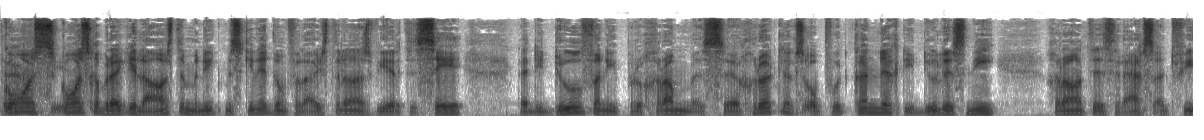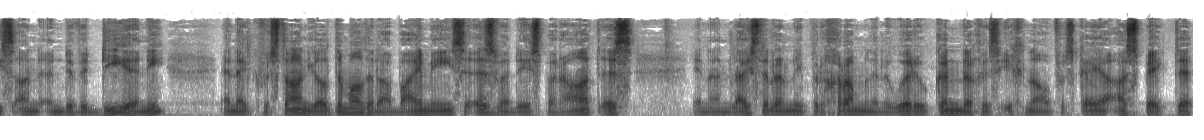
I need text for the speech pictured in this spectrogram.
Kom ons kom ons gebruik die laaste minuut miskien net om vir luisteraars weer te sê dat die doel van die program is uh, grootliks opvoedkundig. Die doel is nie gratis regsadvies aan individue nie en ek verstaan heeltemal dat daar baie mense is wat desperaat is en dan luister hulle na die program en hulle hoor hoe kundig is Ignas op verskeie aspekte.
